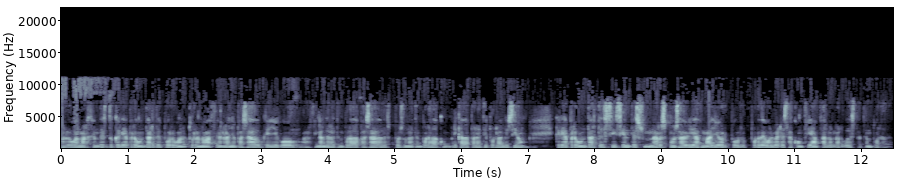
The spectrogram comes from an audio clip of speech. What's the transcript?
Luego, al margen de esto, quería preguntarte por bueno, tu renovación el año pasado, que llegó al final de la temporada pasada, después de una temporada complicada para ti por la lesión. Quería preguntarte si sientes una responsabilidad mayor por, por devolver esa confianza a lo largo de esta temporada.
